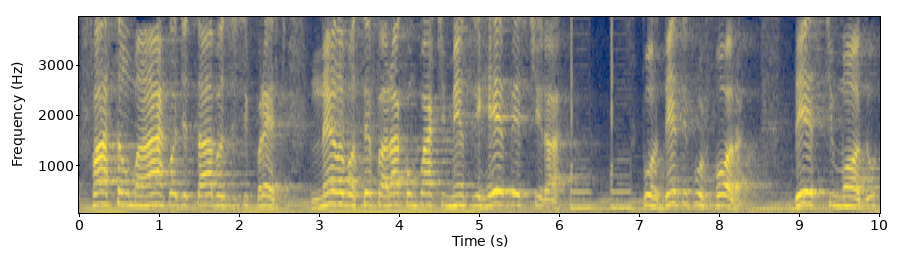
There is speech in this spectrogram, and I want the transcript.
faça uma arca de tábuas de cipreste, nela você fará compartimentos e revestirá, por dentro e por fora. Deste modo,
